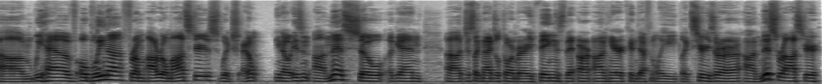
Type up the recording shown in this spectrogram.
Um, we have Oblina from Real Monsters, which I don't you know isn't on this. So again, uh, just like Nigel Thornberry, things that aren't on here can definitely like series that are on this roster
